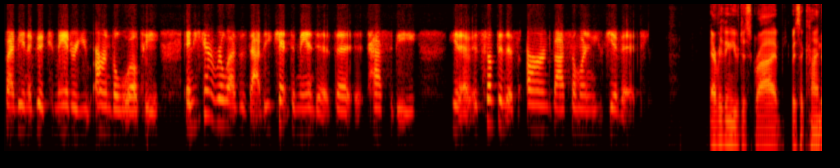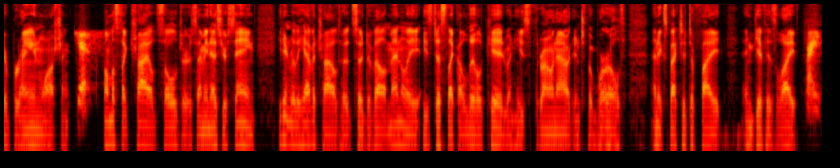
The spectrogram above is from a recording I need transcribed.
By being a good commander, you earn the loyalty. And he kind of realizes that, that you can't demand it, that it has to be, you know, it's something that's earned by someone and you give it everything you've described is a kind of brainwashing. Yes. Almost like child soldiers. I mean, as you're saying, he didn't really have a childhood, so developmentally, he's just like a little kid when he's thrown out into the world and expected to fight and give his life. Right.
